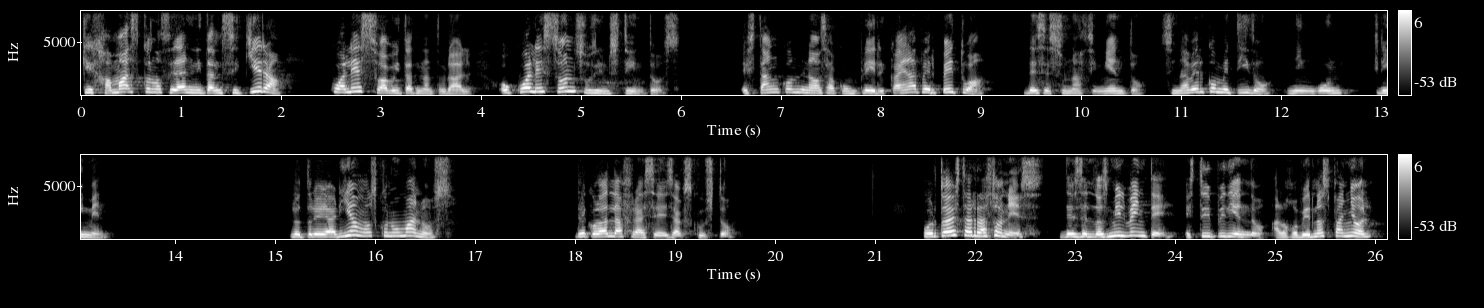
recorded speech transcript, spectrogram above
que jamás conocerán ni tan siquiera cuál es su hábitat natural o cuáles son sus instintos? Están condenados a cumplir cadena perpetua desde su nacimiento, sin haber cometido ningún crimen. ¿Lo toleraríamos con humanos? Recordad la frase de Jacques Cousteau. Por todas estas razones, desde el 2020 estoy pidiendo al gobierno español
